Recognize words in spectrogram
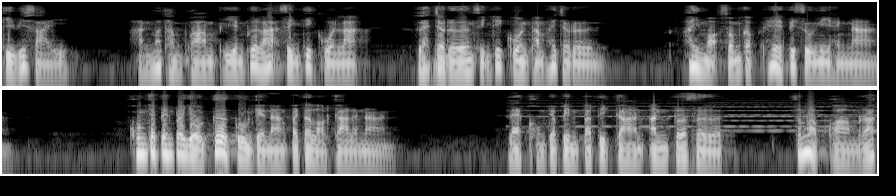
กีวิสัย หันมาทำความเพียรเพื่อละสิ่งที่ควรละ และเจริญสิ่งที่ควรทำให้เจริญ ให้เหมาะสมกับเพศพิสูณีแห่งนาง คงจะเป็นประโยชน์เกื้อกูลแก่นางไปตลอดกาลนาน และคงจะเป็นปฏิการอันประเสริฐสำหรับความรัก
